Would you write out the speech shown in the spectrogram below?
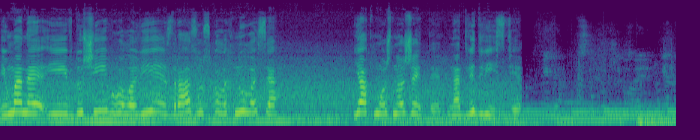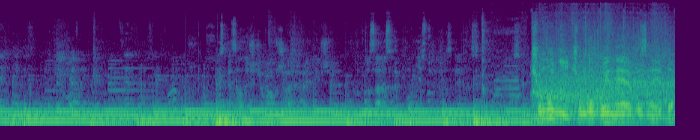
І в мене і в душі, і в голові зразу сколихнулося, як можна жити на 2200. Чому ні? Чому ви не визнаєте?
